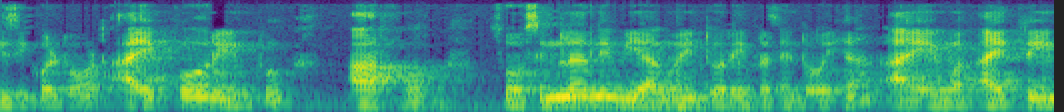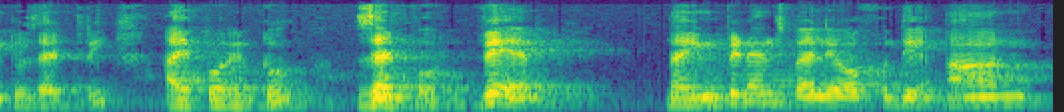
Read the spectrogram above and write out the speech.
is equal to what? I4 into R4 so similarly we are going to represent over here I, I3 into Z3 I4 into Z4 where the impedance value of the arm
